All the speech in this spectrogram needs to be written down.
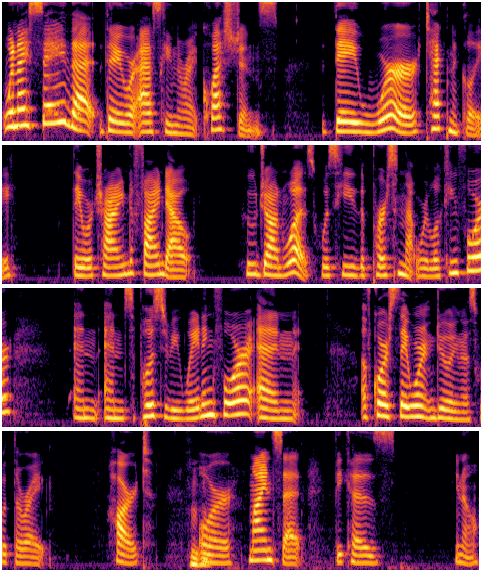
when I say that they were asking the right questions, they were technically they were trying to find out who John was. Was he the person that we're looking for and and supposed to be waiting for? And of course, they weren't doing this with the right heart or mindset because you know,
